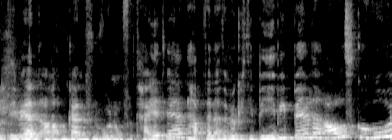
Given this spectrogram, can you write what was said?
Die werden auch noch in ganzen Wohnungen verteilt werden. Habe dann also wirklich die Babybilder rausgeholt,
